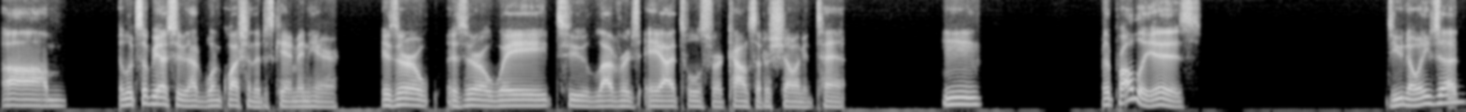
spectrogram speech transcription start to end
Um, it looks like we actually had one question that just came in here. Is there a, is there a way to leverage AI tools for accounts that are showing intent? Mm, there probably is. Do you know any, Jed?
